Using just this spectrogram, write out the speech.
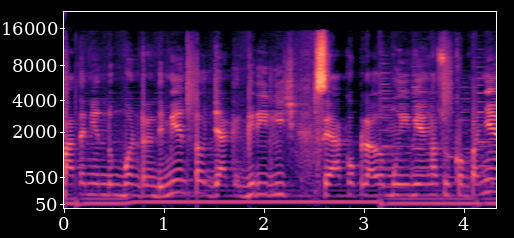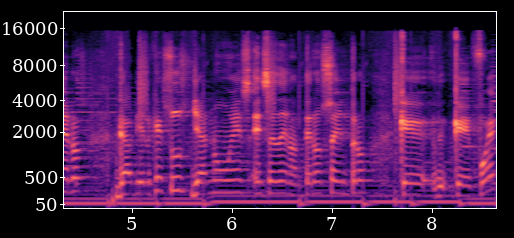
va teniendo un buen rendimiento, Jack Grealish se ha acoplado muy bien a sus compañeros, Gabriel Jesús ya no es ese delantero centro que, que fue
